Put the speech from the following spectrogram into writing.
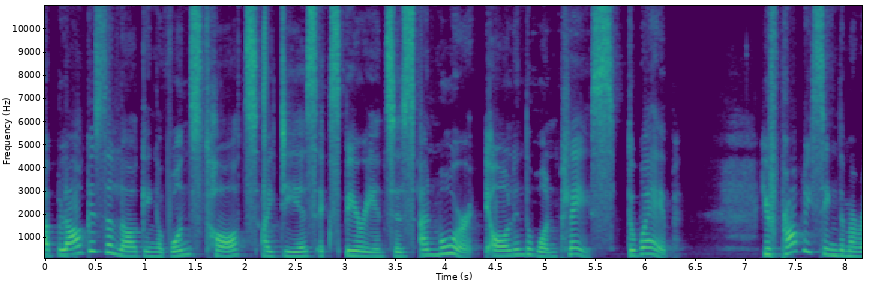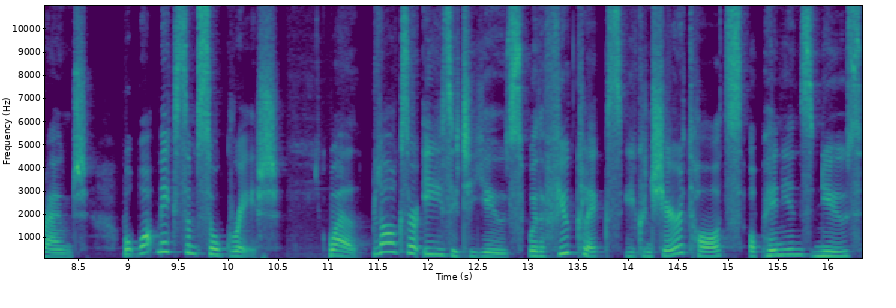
A blog is the logging of one's thoughts, ideas, experiences, and more, all in the one place, the web. You've probably seen them around, but what makes them so great? Well, blogs are easy to use. With a few clicks, you can share thoughts, opinions, news,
